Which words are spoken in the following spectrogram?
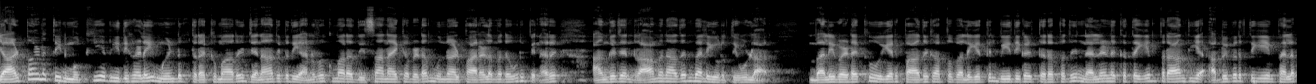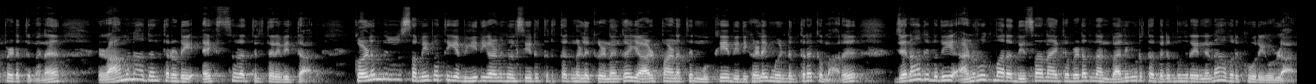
யாழ்ப்பாணத்தின் முக்கிய வீதிகளை மீண்டும் திறக்குமாறு ஜனாதிபதி அனுரகுமார திசாநாயக்கவிடம் முன்னாள் பாராளுமன்ற உறுப்பினர் அங்கஜன் ராமநாதன் வலியுறுத்தியுள்ளார். வலிவடக்கு உயர் பாதுகாப்பு வலயத்தில் வீதிகள் திறப்பது நல்லிணக்கத்தையும் பிராந்திய அபிவிருத்தியையும் பலப்படுத்தும் என ராமநாதன் தன்னுடைய எக்ஸ் தளத்தில் தெரிவித்தார். கொழும்பில் சமீபத்திய வீதி அணுகல் சீர்திருத்தங்களுக்கு இணங்க யாழ்ப்பாணத்தின் முக்கிய வீதிகளை மீண்டும் திறக்குமாறு ஜனாதிபதி அனுருகுமார திசாநாயக்கவிடம் நான் வலியுறுத்த விரும்புகிறேன் என அவர் கூறியுள்ளார்.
